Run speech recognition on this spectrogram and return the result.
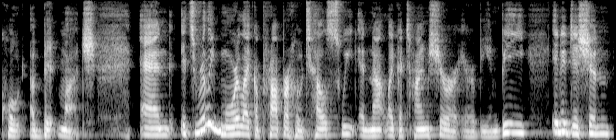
quote a bit much. And it's really more like a proper hotel suite and not like a timeshare or Airbnb. In addition,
